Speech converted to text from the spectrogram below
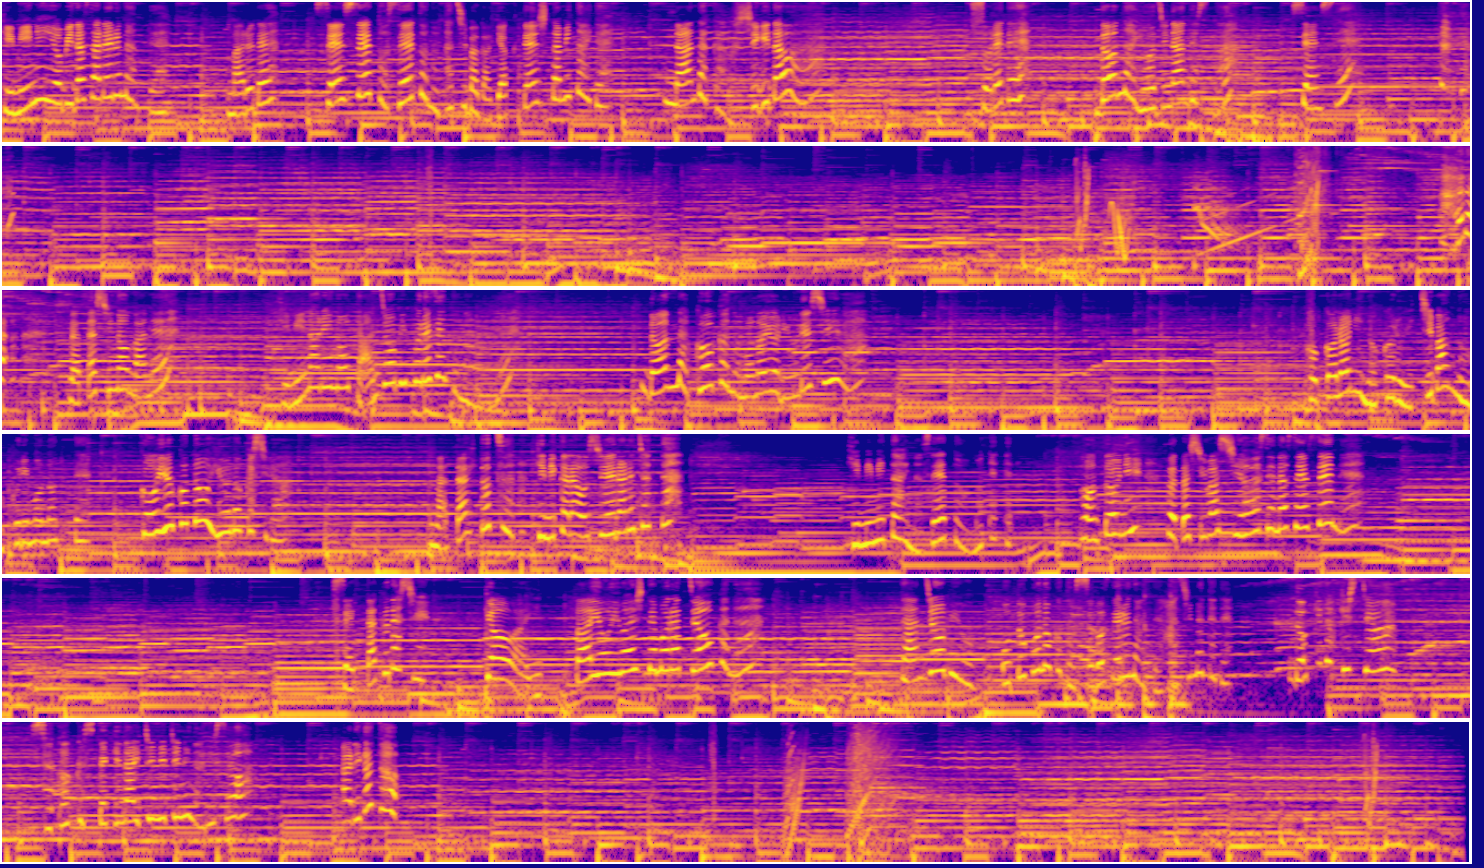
君に呼び出されるなんて。まるで先生と生徒の立場が逆転したみたいで。なんだか不思議だわ。それでどんな用事なんですか？先生？私の真似？君なりの誕生日プレゼントなのね。どんな高価なものより嬉しいわ。心に残る一番の贈り物ってこういうことを言うのかしら？また一つ君から教えられちゃった。君みたいな生徒を持てて本当に私は幸せな先生ね。せっかくだし今日はいっぱいお祝いしてもらっちゃおうかな。誕生日を男の子と過ごせるなんて初めてでドキドキしちゃう。すごく素敵な一日になりそう。ありがとう。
